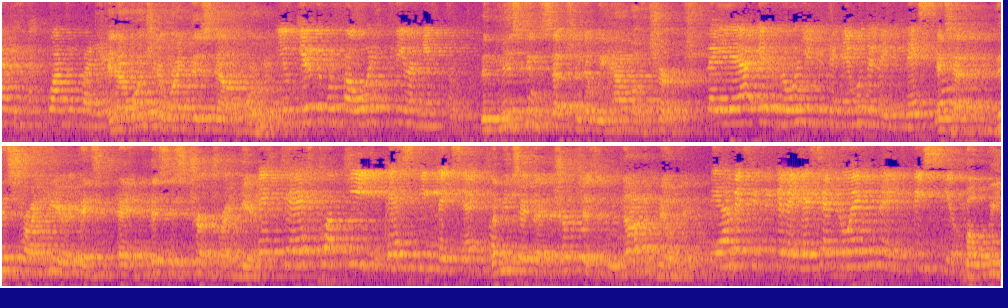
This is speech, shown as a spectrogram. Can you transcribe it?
más estas cuatro And. I want you to write this down for Y me. yo quiero que por favor escriban esto. The misconception that we have of church La idea errónea que tenemos de la iglesia is that this right here is eh, this is church right here. es que esto aquí es iglesia. Let me tell you that church is not a building, Déjame decirte que la iglesia no es un edificio, but we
